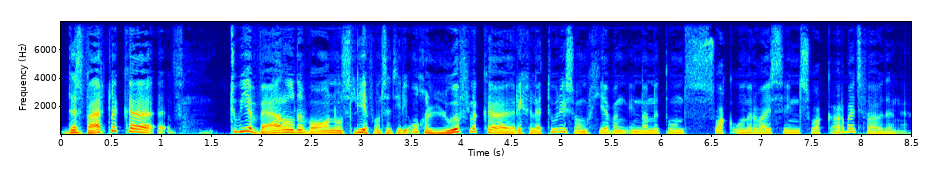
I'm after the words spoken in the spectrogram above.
Dis werklik 'n uh, twee wêrelde waarin ons leef. Ons het hierdie ongelooflike regulatoriese omgewing en dan het ons swak onderwys en swak arbeidsverhoudinge.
